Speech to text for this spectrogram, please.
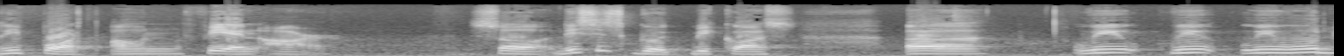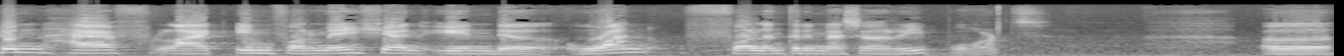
report on VNR. So this is good because uh, we we we wouldn't have like information in the one voluntary national reports. Uh,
